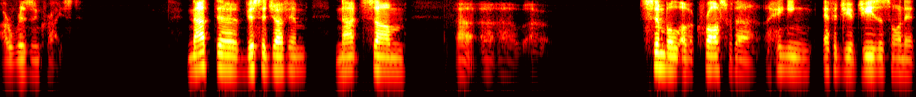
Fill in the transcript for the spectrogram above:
our risen Christ. Not the visage of him, not some uh, uh, uh, symbol of a cross with a, a hanging effigy of Jesus on it.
